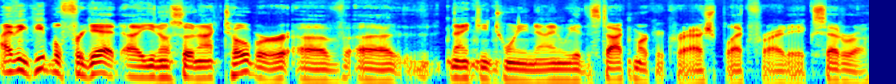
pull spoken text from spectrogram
I think people forget, uh, you know, so in October of uh, 1929, we had the stock market crash, Black Friday, et cetera.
